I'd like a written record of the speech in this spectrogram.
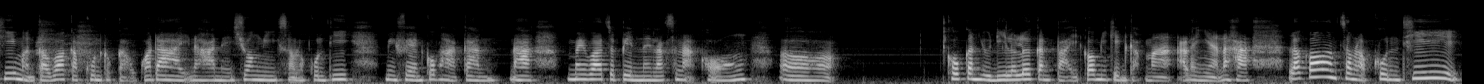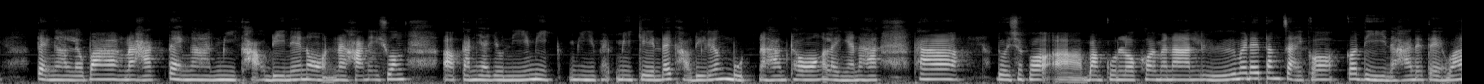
ที่เหมือนกับว่ากับคนเก่าๆก็ได้นะคะในช่วงนี้สำหรับคนที่มีแฟนคบหากันนะคะไม่ว่าจะเป็นในลักษณะของ คบกันอยู่ดีแล้วเลิกกันไป ก็มีเกณฑ์กลับมาอะไรเงี้ยนะคะ แล้วก็สำหรับคนที่แต่งงานแล้วบ้างนะคะ แต่งงานมีข่าวดีแน่นอนนะคะ ในช่วงกันยายนนี้มีมีมีเกณฑ์ได้ข่าวดีเรื่องบุตรนะคะท้องอะไรเงี้ยนะคะ ถ้า โดยเฉพาะบางคนรอคอยมานานหรือไม่ได้ตั้งใจก็ก็ดีนะคะ แต่ว่า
